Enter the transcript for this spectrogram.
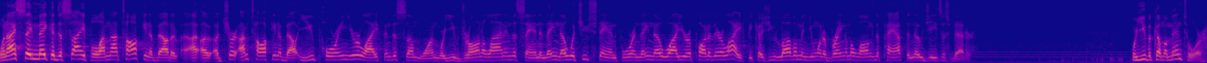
When I say make a disciple, I'm not talking about a, a, a, church. I'm talking about you pouring your life into someone where you've drawn a line in the sand and they know what you stand for and they know why you're a part of their life because you love them and you want to bring them along the path to know Jesus better. Where you become a mentor.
